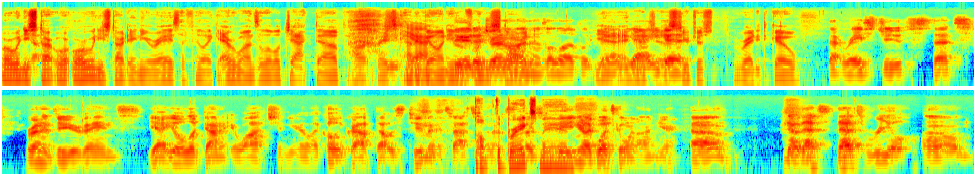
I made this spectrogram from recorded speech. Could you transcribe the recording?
or when you start, or, or, when you start any race, I feel like everyone's a little jacked up, heart rate's kind of going even Dude, start. is a lovely thing. Yeah, and yeah, you're, just, you are just ready to go. That race juice that's running through your veins. Yeah, you'll look down at your watch and you're like, "Holy crap, that was two minutes faster." Pump the brakes, man. And you're like, "What's going on here?" Um, no, that's that's real. Um,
